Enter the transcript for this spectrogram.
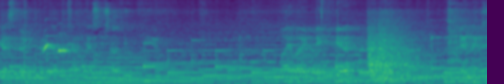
कैसे वेडिंग कर जाते हैं, कैसे शादी होती है? Bye bye take care next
